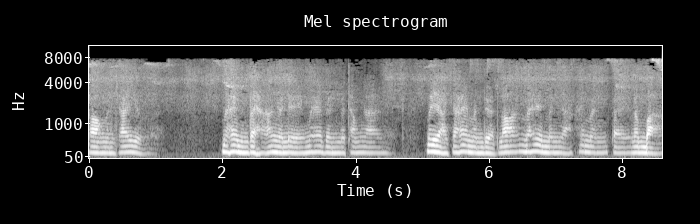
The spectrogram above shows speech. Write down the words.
ทองมันใช้อยู่ ไม่ให้มันไปหาเงินเอง ไม่ให้เป็นไปทำงาน ไม่อยากจะให้มันเดือดร้อน ไม่ให้มันอยากให้มันไปลำบาก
